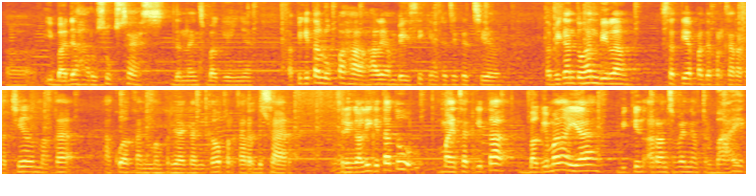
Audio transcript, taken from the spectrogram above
Eh, ibadah harus sukses dan lain sebagainya. Tapi kita lupa hal-hal yang basic yang kecil-kecil. Tapi kan Tuhan bilang setiap ada perkara kecil maka aku akan mempercayakan kau perkara besar. sering kali kita tuh mindset kita bagaimana ya bikin aransemen yang terbaik?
